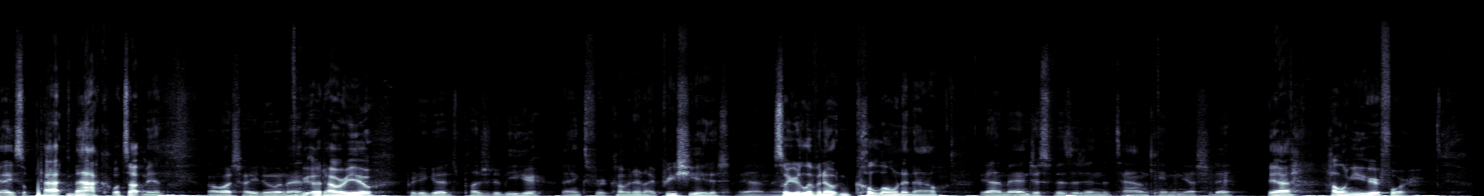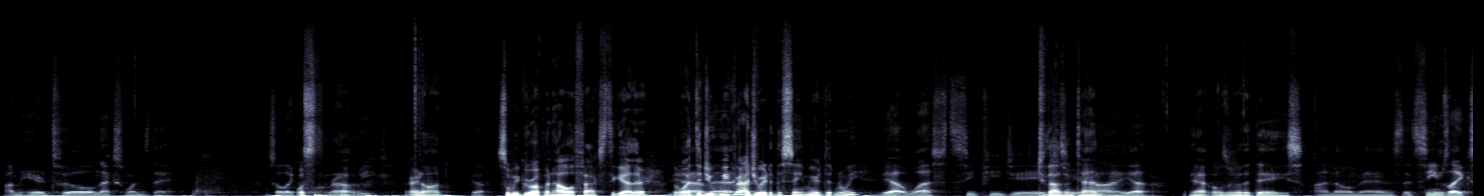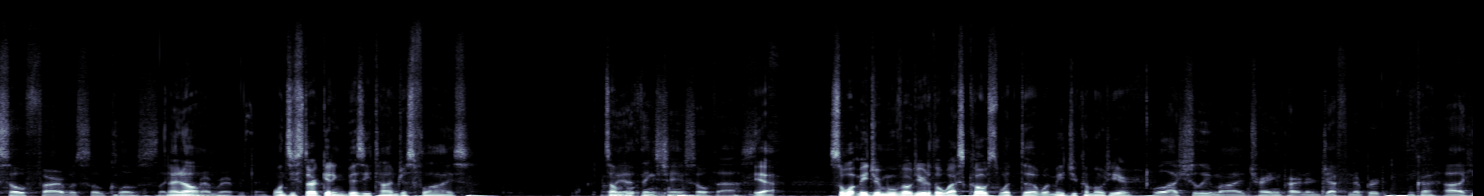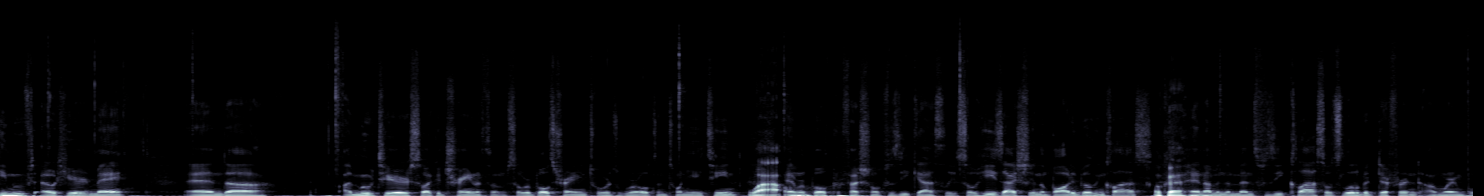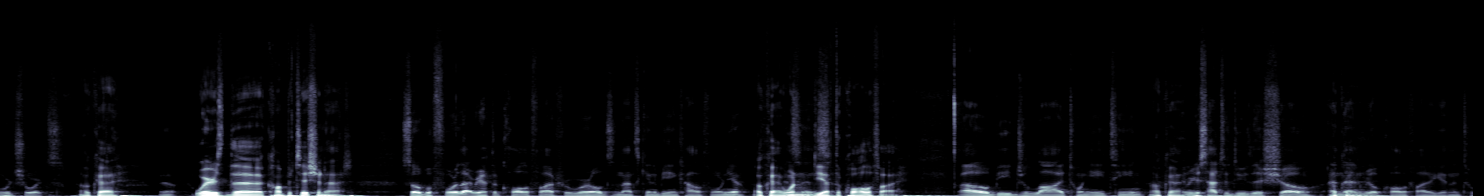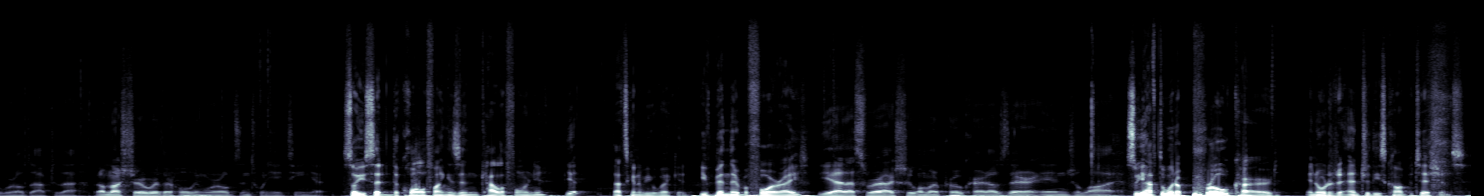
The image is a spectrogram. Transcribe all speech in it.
Okay, so Pat Mack, what's up, man? Not much. How you doing, man? Good. How are you? Pretty good. Pleasure to be here. Thanks for coming in. I appreciate it. Yeah, man. So you're living out in Kelowna now. yeah, man. Just visiting the town. Came in yesterday. Yeah. How long are you here for? I'm here till next Wednesday. So like What's- around uh, a week. Right on. Yeah. So we grew up in Halifax together. The what? Did you? We graduated the same year, didn't we? Yeah, West CPGA. 2010? Yeah, Yeah, those were the days. I know, man. It's, it seems like so far, but so close. Like I know. Remember everything. Once you start getting busy, time just flies. It's Oh, yeah, things change so fast. Yeah. So what made you move out here to the West Coast? What uh, what made you come out here? Well, actually, my training partner Jeff Nippard, Okay. uh, he moved out here in May, and uh, I moved here so I could train with him. So we're both training towards Worlds in 2018. Wow. and we're both professional physique athletes. So he's actually in the bodybuilding class, Okay. and I'm in the men's physique class. So it's a little bit different. I'm wearing board shorts. Okay. Yeah. Where's the competition at? So before that, we have to qualify for Worlds, and that's going to be in California. Okay. And When do you have to qualify? Uh, it'll be July 2018. Okay. And we just have to do this show, and then we'll qualify to get into Worlds after that. But I'm not sure where they're holding Worlds in 2018 yet. So you said the qualifying is in California? Yep. That's gonna be wicked. You've been there before, right? Yeah, that's where I actually won my pro card. I was there in July. So you have to win a pro card in order to enter these competitions.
